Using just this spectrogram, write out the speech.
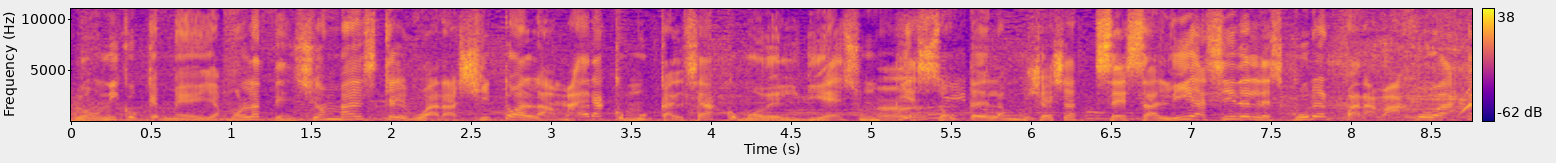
Lo único que me llamó la atención, ¿va? Es que el guarachito a la madre era como calzada como del 10, un ah. piezote de la muchacha. Se salía así del scooter para abajo, baja,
